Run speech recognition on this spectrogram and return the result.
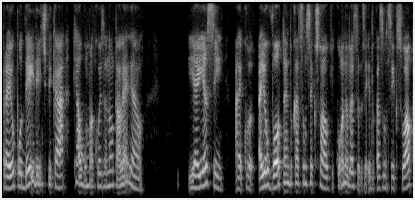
para eu poder identificar que alguma coisa não está legal. E aí, assim, Aí, aí, eu volto na educação sexual, que quando eu dou essa educação sexual,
